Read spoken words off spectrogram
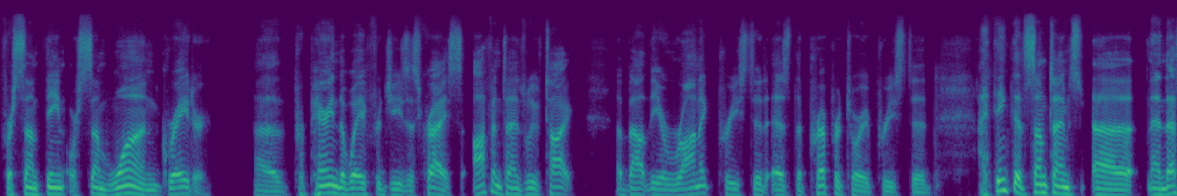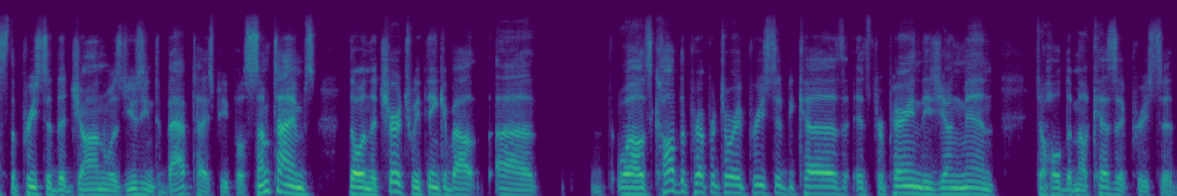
for something or someone greater, uh, preparing the way for Jesus Christ. Oftentimes we've talked about the Aaronic priesthood as the preparatory priesthood. I think that sometimes, uh, and that's the priesthood that John was using to baptize people. Sometimes, though, in the church, we think about uh, well, it's called the preparatory priesthood because it's preparing these young men to hold the Melchizedek priesthood.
